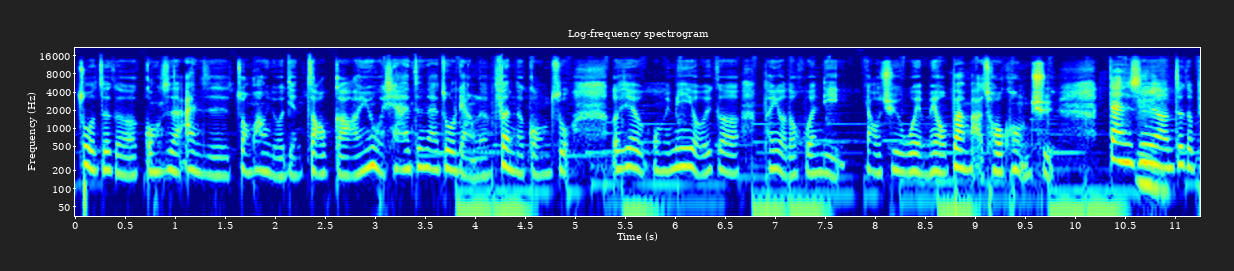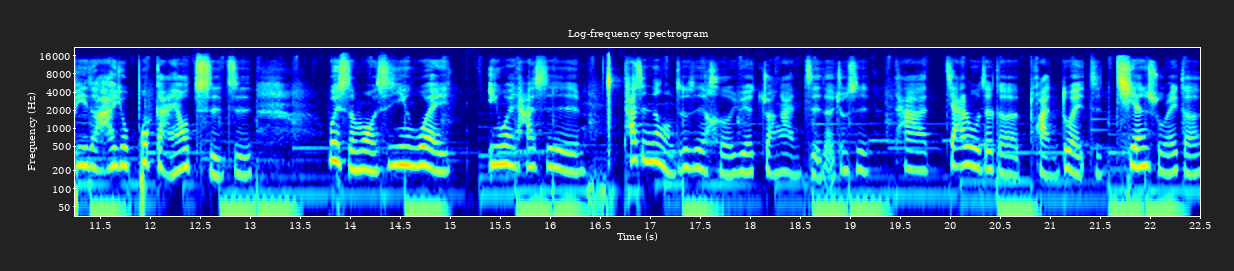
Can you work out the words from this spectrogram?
做这个公司的案子状况有点糟糕啊，因为我现在正在做两人份的工作，而且我明明有一个朋友的婚礼要去，我也没有办法抽空去。但是呢，这个皮特他又不敢要辞职，为什么？是因为因为他是他是那种就是合约专案制的，就是他加入这个团队只签署了一个。”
